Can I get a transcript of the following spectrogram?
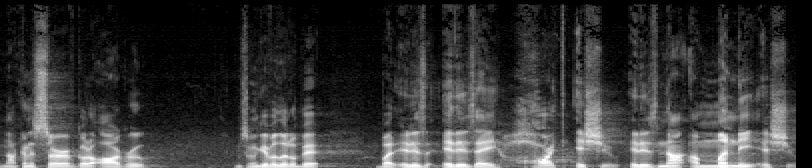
I'm not going to serve, go to our group. I'm just going to give a little bit. But it is, it is a heart issue, it is not a money issue.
